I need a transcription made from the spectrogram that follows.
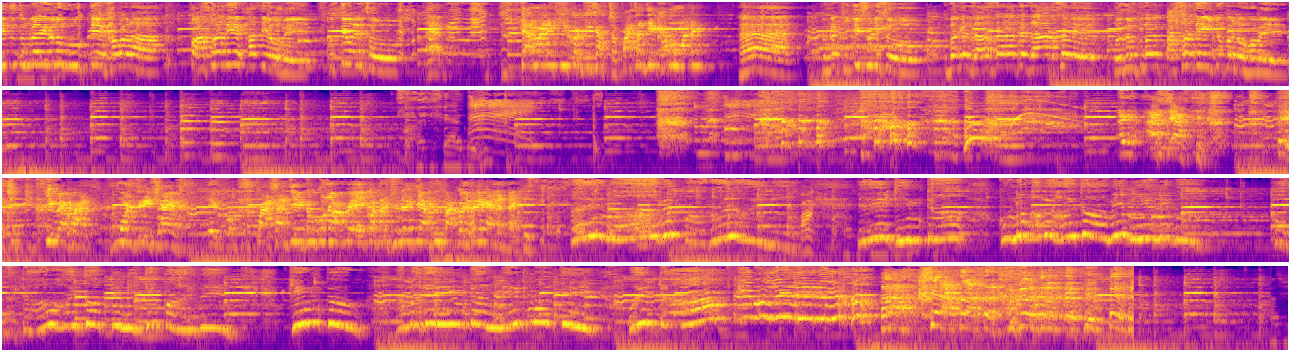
কিন্তু তোমরা এগুলো মুখ দিয়ে খাবা না পাশা দিয়ে খাতে হবে বুঝতে পারছ? হ্যাঁ, তার মানে কি করতে চাচ্ছ? পাতা দিয়ে খাব মানে? হ্যাঁ তোমরা ঠিকই শুনেছো। তোমাকে যা জানাতে যা আছে ওইগুলো তোমাকে পাশা দিয়ে ঢুকানো হবে। আস্তে আস্তে। কি- ব্যাপার? মন্ত্রী সাহেব পাশা দিয়ে ঢুকুনো হবে এই কথা শুনে কি আপনি পাগল হয়ে গেলেন নাকি? আরে না আমি পাগল হইনি। এই ডিমটা কোনোভাবে হয়তো আমি নিয়ে নেব। কলাটাও হয়তো আপনি নিতে পারবেন। কিন্তু আমাদের ইন্টারনেট মন্ত্রী ওই ডাব কীভাবে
